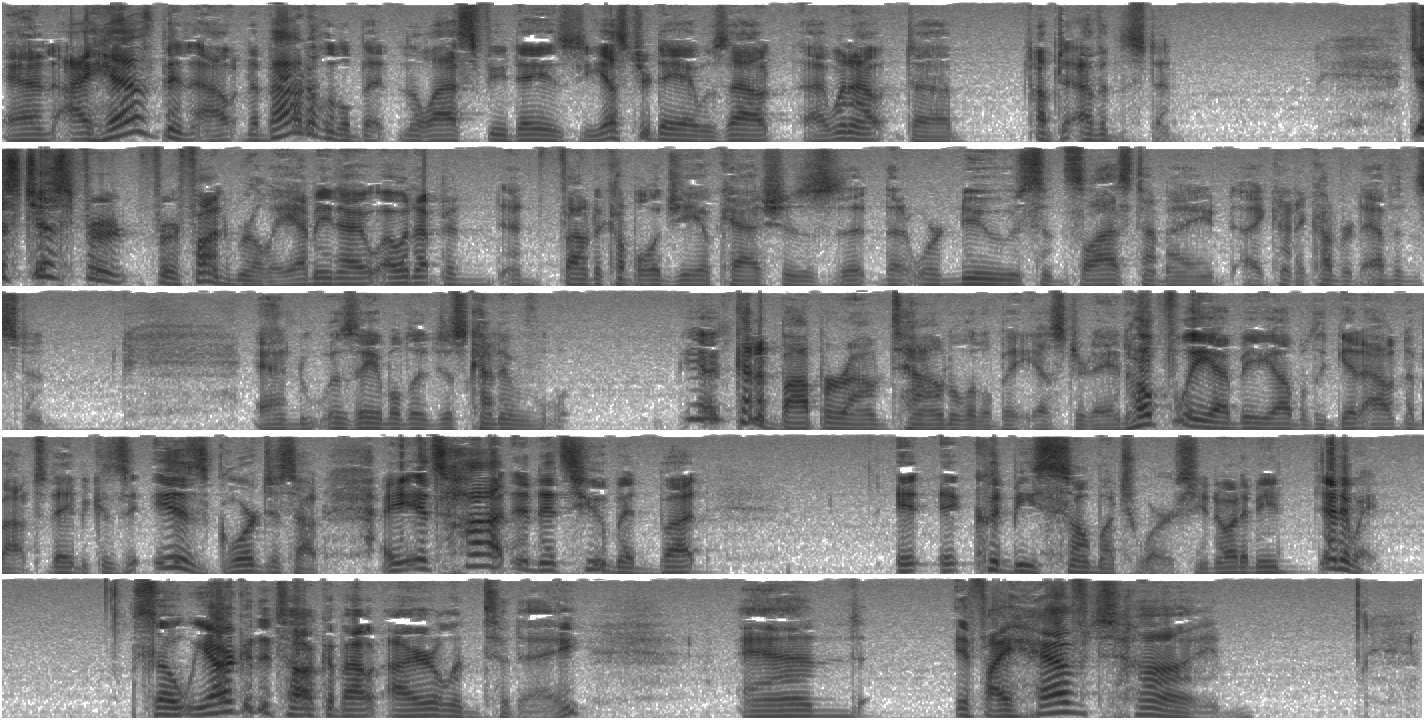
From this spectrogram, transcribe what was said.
And I have been out and about a little bit in the last few days. Yesterday I was out. I went out uh, up to Evanston just just for, for fun, really. I mean, I, I went up and, and, found a couple of geocaches that, that were new since last time I, I kind of covered Evanston, and was able to just kind of you know, kind of bop around town a little bit yesterday, and hopefully I'll be able to get out and about today because it is gorgeous out. I it's hot and it's humid, but it it could be so much worse. You know what I mean? Anyway, so we are going to talk about Ireland today, and if I have time,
